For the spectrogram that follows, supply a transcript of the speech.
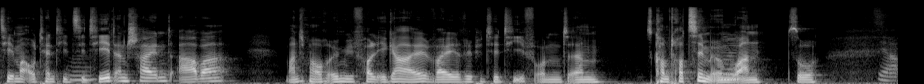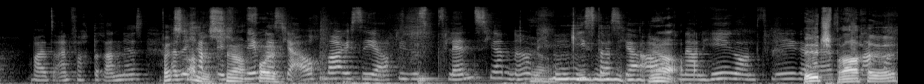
Thema Authentizität entscheidend, aber manchmal auch irgendwie voll egal, weil repetitiv und ähm, es kommt trotzdem irgendwo Mhm. an. So. Ja, weil es einfach dran ist. Weil's also ich, hab- ich ja, nehme das ja auch wahr. Ich sehe ja auch dieses Pflänzchen, ne? Und ich gieße das ja auch, Ja. ne? Und hege und pflege. Bildsprache.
